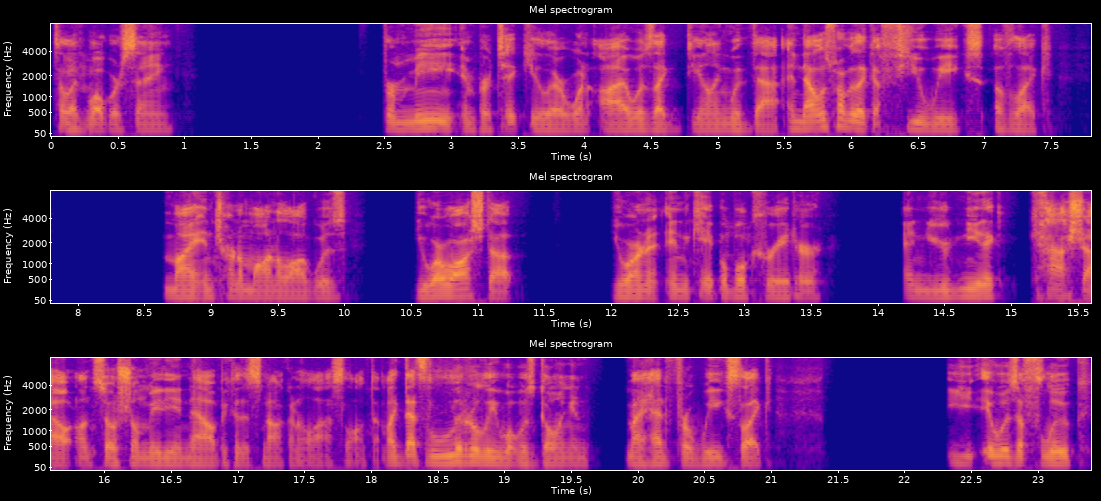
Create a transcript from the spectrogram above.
to like Mhm. what we're saying. For me in particular, when I was like dealing with that, and that was probably like a few weeks of like, my internal monologue was, "You are washed up, you are an incapable creator, and you need to cash out on social media now because it's not going to last a long time." Like that's literally what was going in my head for weeks. Like it was a fluke.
